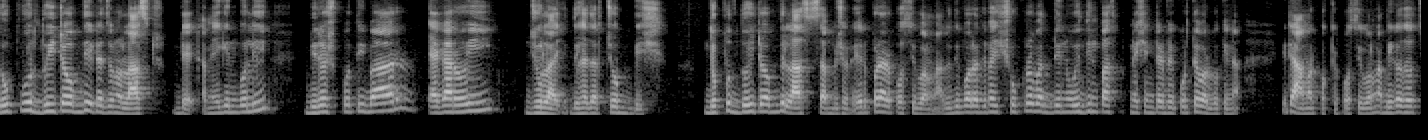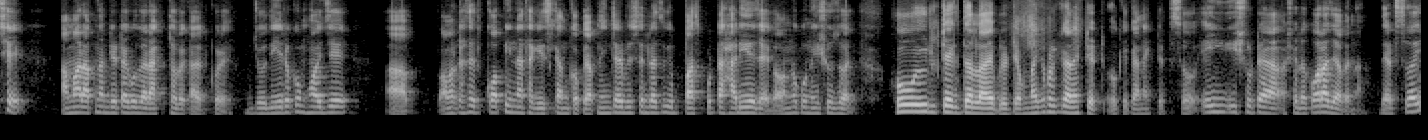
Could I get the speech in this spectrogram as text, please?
দুপুর দুইটা অবধি এটার জন্য লাস্ট ডেট আমি এগিন বলি, বৃহস্পতিবার এগারোই জুলাই দুই হাজার চব্বিশ। দুপুর দুইটা অবধি লাস্ট সাবমিশন এরপর আর পসিবল না। যদি বলেন যে ভাই, শুক্রবার দিন ওই দিন পাসপোর্ট নিয়ে ইন্টারভিউ করতে পারব কিনা? এটা আমার পক্ষে পসিবল না। বিকজ হচ্ছে আমার আপনার ডেটাগুলো রাখতে হবে কালেক্ট করে। যদি এরকম হয় যে আমার কাছে কপি না থাকে স্ক্যান কপি আপনি ইন্টারভিউ সেন্টার থেকে পাসপোর্টটা হারিয়ে যায় বা অন্য কোনো ইস্যুজ হয় who will take the library আপনাকে phone connected okay connected so এই ইস্যুটা আসলে করা যাবে না। দ্যাটস ওয়াই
